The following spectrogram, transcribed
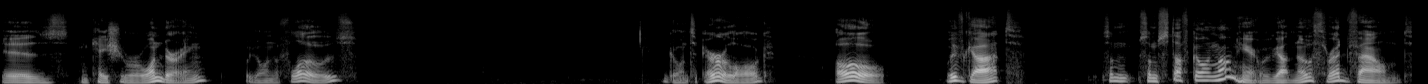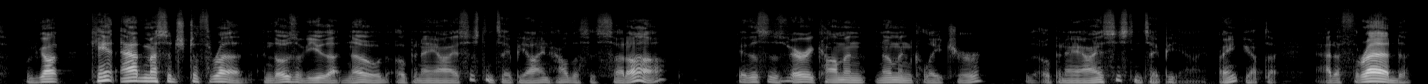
is, in case you were wondering, if we go into the flows, we go into error log. Oh, we've got some some stuff going on here. We've got no thread found. We've got can't add message to thread. And those of you that know the OpenAI Assistants API and how this is set up, okay, this is very common nomenclature for the OpenAI Assistants API, right? You have to add a thread,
